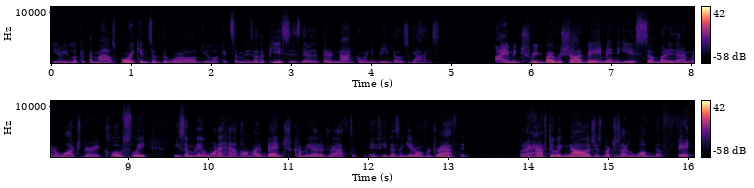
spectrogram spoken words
you know, you look at the Miles Boykins of the world, you look at some of these other pieces there that they're not going to be those guys. I am intrigued by Rashod Bateman. He is somebody that I'm going to watch very closely. He's somebody I want to have on my bench coming out of draft if, if he doesn't get overdrafted. But I have to acknowledge, as much as I love the fit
